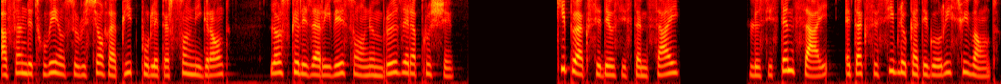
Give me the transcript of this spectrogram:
afin de trouver une solution rapide pour les personnes migrantes lorsque les arrivées sont nombreuses et rapprochées. Qui peut accéder au système SAI Le système SAI est accessible aux catégories suivantes.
